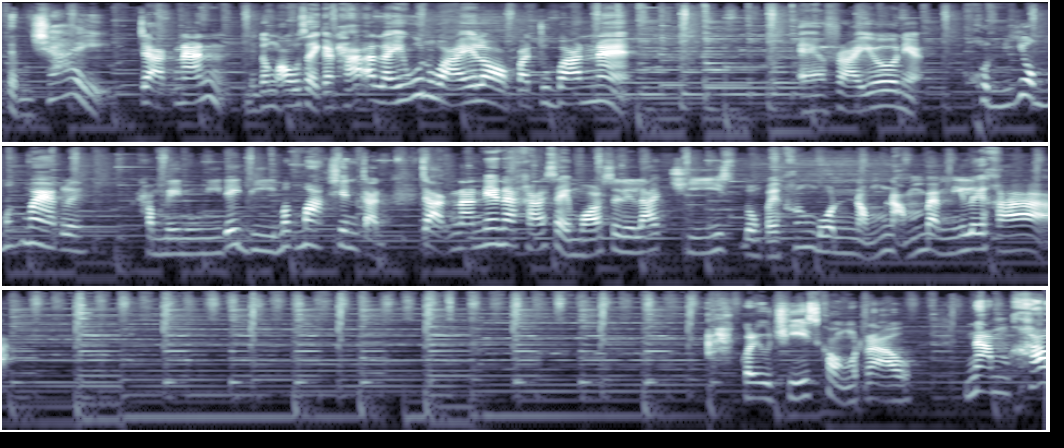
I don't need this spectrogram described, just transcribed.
แต่ไม่ใช่ จากนั้นไม่ต้องเอาใส่กระทะอะไรให้วุ่นวายหรอกปัจจุบันน่ะแอร์ฟรายเออร์เนี่ยคนนิยมมากๆเลยทำเมนูนี้ได้ดีมากๆ เช่นกัน จากนั้นเนี่ยนะคะ ใส่มอสซาเรลล่าชีสลงไปข้างบนหนำๆแบบนี้เลยค่ะ กริลชีสของเรานำเข้า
